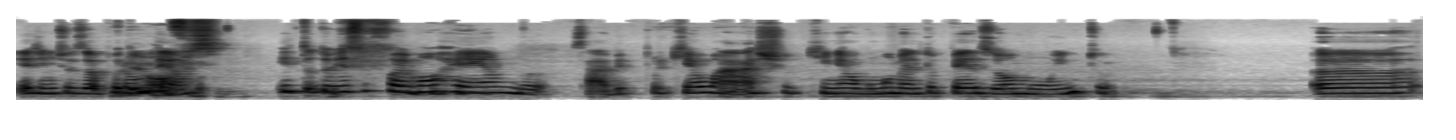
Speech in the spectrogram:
E a gente usou por The um tempo. Office. E tudo isso foi morrendo, sabe? Porque eu acho que em algum momento pesou muito. Ah,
